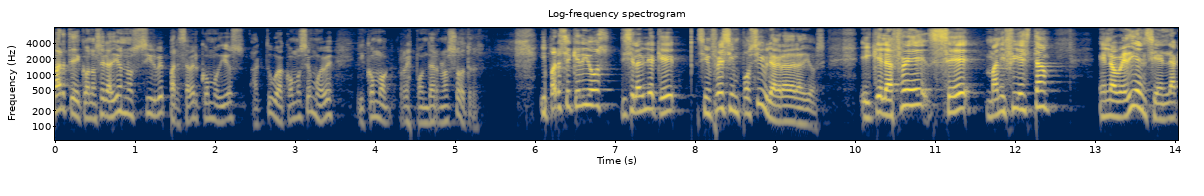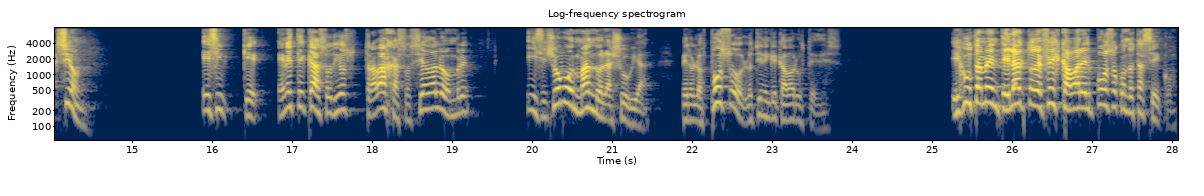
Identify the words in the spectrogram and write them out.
Parte de conocer a Dios nos sirve para saber cómo Dios actúa, cómo se mueve y cómo responder nosotros. Y parece que Dios, dice la Biblia, que sin fe es imposible agradar a Dios. Y que la fe se manifiesta en la obediencia, en la acción. Es decir, que en este caso Dios trabaja asociado al hombre y dice, yo mando la lluvia, pero los pozos los tienen que cavar ustedes. Y justamente el acto de fe es cavar el pozo cuando está seco,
